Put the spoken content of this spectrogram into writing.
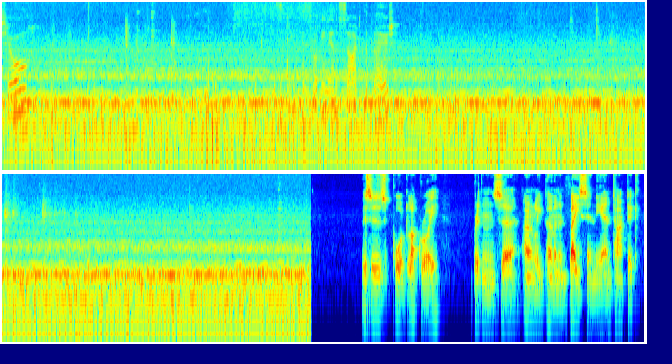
Getting Looking down the side of the boat. This is Port Lockroy, Britain's uh, only permanent base in the Antarctic.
